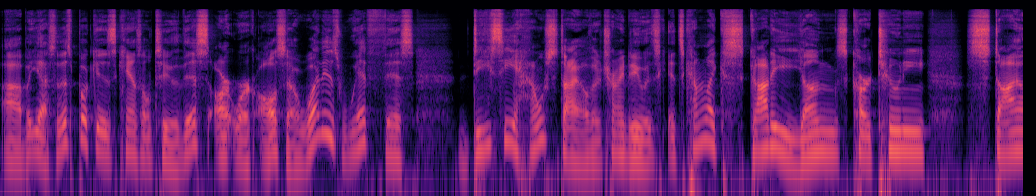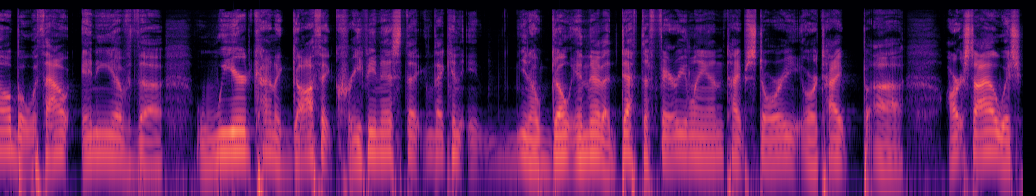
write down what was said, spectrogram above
Uh, but yeah, so this book is canceled too. This artwork also. What is with this? DC house style they're trying to do. It's it's kind of like Skottie Young's cartoony style, but without any of the weird kind of gothic creepiness that that can you know go in there. That Death to Fairyland type story or type uh, art style, which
